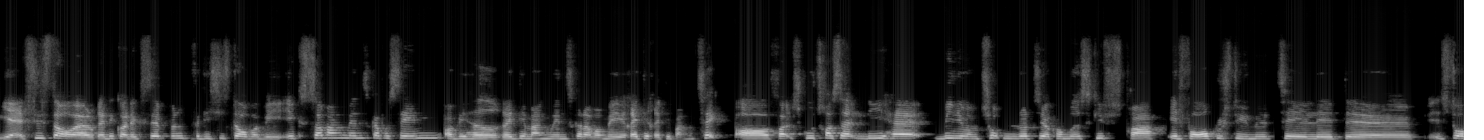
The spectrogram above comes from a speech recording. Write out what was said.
Ja, sidste år er jo et rigtig godt eksempel, fordi sidste år var vi ikke så mange mennesker på scenen, og vi havde rigtig mange mennesker, der var med i rigtig, rigtig mange ting. Og folk skulle trods alt lige have minimum to minutter til at komme ud og skifte fra et forkostyme til et, øh, et stor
